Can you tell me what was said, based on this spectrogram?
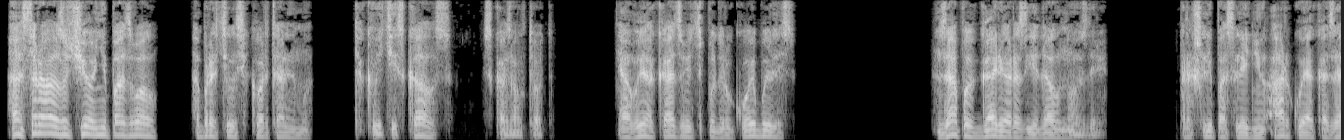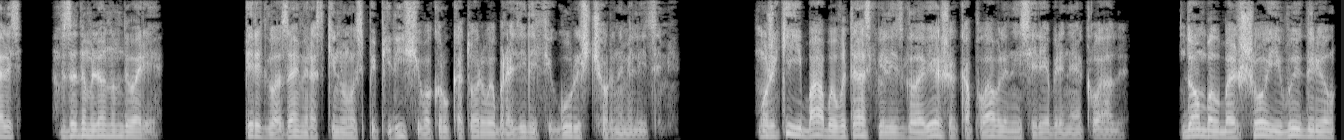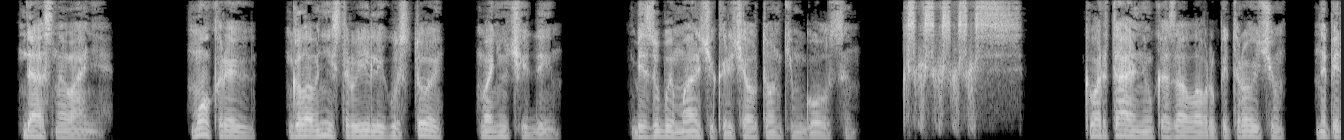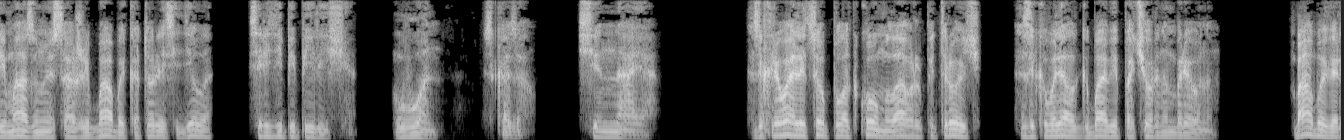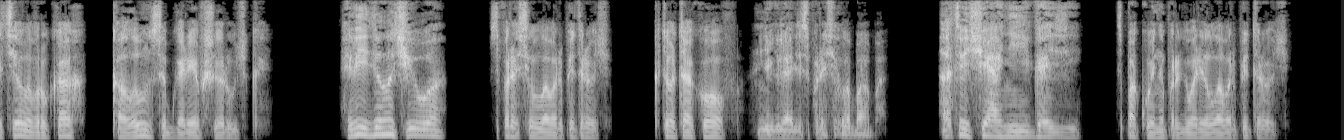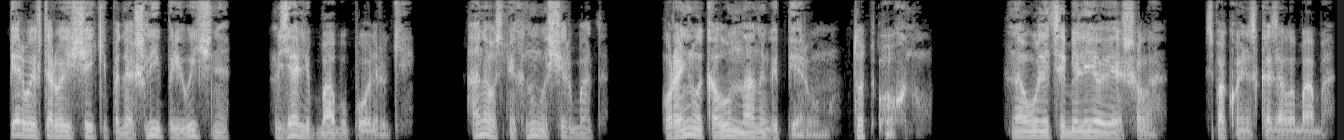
«А сразу чего не позвал?» — обратился к квартальному. «Так ведь искался», — сказал тот. «А вы, оказывается, под рукой былись». Запах гари разъедал ноздри. Прошли последнюю арку и оказались в задымленном дворе. Перед глазами раскинулось пепелище, вокруг которого бродили фигуры с черными лицами. Мужики и бабы вытаскивали из головешек оплавленные серебряные оклады. Дом был большой и выгорел до основания. Мокрые головни струили густой, вонючий дым. Беззубый мальчик кричал тонким голосом. «Кс-кс-кс-кс-кс!» Квартальный указал Лавру Петровичу на перемазанную сажей бабой, которая сидела среди пепелища. «Вон», — сказал, — «сенная». Закрывая лицо платком, Лавр Петрович заковылял к бабе по черным бревнам. Баба вертела в руках колун с обгоревшей ручкой. «Видела чего?» — спросил Лавр Петрович. «Кто таков?» — не глядя спросила баба. «Отвечай, не ягози», — спокойно проговорил Лавр Петрович. Первый и второй ищейки подошли привычно взяли бабу под руки. Она усмехнулась щербато, уронила колун на ногу первому. Тот охнул. «На улице белье вешала», — спокойно сказала баба.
